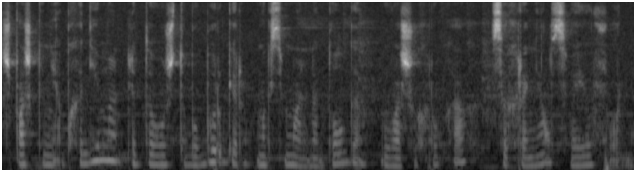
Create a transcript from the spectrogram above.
Шпажка необходима для того, чтобы бургер максимально долго в ваших руках сохранял свою форму.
